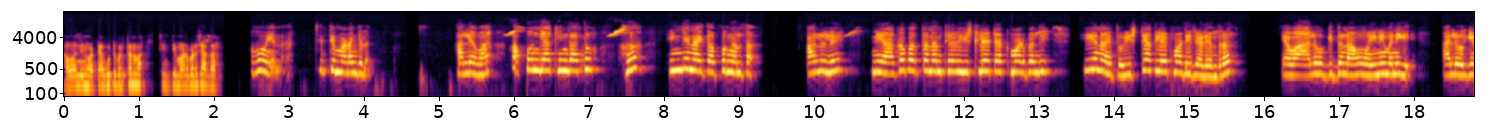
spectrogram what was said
ಅವ ನಿನ್ನ ಹೊಟ್ಟೆಗೆ ಹುಟ್ಟು ಬರ್ತಾನವ ಚಿಂತೆ ಮಾಡಬೇಡ ಶಾರದ. ಹ್ಞೂ ಇಲ್ಲ. ಚಿಂತೆ ಮಾಡಂಗಿಲ್ಲ. ಅಲ್ಲೇವ ಅಪ್ಪಂಗೆ ಯಾಕೆ ಹಿಂಗಾತು? ಹ? ಹಿಂಗೇನಾಯ್ತು ಅಪ್ಪಂಗಂತ? ಅಲ್ಲೇ ನೀ ಆಗ ಬರ್ತಾನಂತ ಹೇಳಿ ಇಷ್ಟು ಲೇಟ್ ಯಾಕೆ ಮಾಡಿ ಬಂದಿ? ಏನಾಯ್ತು? ಇಷ್ಟು ಯಾಕೆ ಲೇಟ್ ಮಾಡಿರಿ ಹೇಳಿ ಅಂದ್ರ? ಯಾವ ಅಲ್ಲಿ ಹೋಗಿದ್ದು ನಾವು ವೈನಿ ಮನೆಗೆ. ಅಲ್ಲಿ ಹೋಗಿ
